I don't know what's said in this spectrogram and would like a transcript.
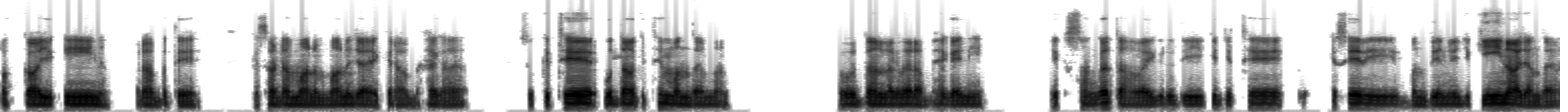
ਪੱਕਾ ਯਕੀਨ ਰੱਬ ਤੇ ਕਿ ਸਾਡਾ ਮਨ ਮੰਨ ਜਾਏ ਕਿ ਰੱਬ ਹੈਗਾ ਸੋ ਕਿੱਥੇ ਉਦਾਂ ਕਿੱਥੇ ਮੰਨਦਾ ਮਨ? ਉਦਾਂ ਲੱਗਦਾ ਰੱਬ ਹੈਗਾ ਹੀ ਨਹੀਂ। ਇੱਕ ਸੰਗਤ ਆ ਵਾਹਿਗੁਰੂ ਦੀ ਕਿ ਜਿੱਥੇ ਕਿਸੇ ਵੀ ਬੰਦੇ ਨੂੰ ਯਕੀਨ ਆ ਜਾਂਦਾ ਹੈ।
